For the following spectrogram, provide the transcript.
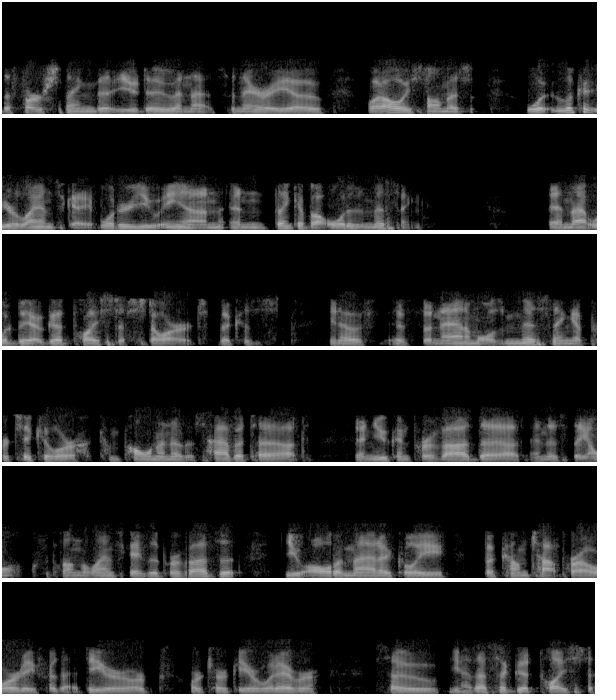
the first thing that you do in that scenario? What I always tell them is, what, look at your landscape. What are you in, and think about what is missing. And that would be a good place to start because you know if if an animal is missing a particular component of its habitat and you can provide that, and it's the only on the landscape that provides it, you automatically become top priority for that deer or or turkey or whatever. So you know that's a good place to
